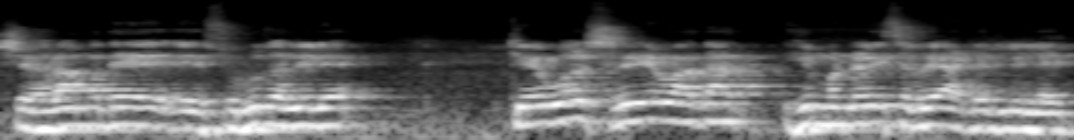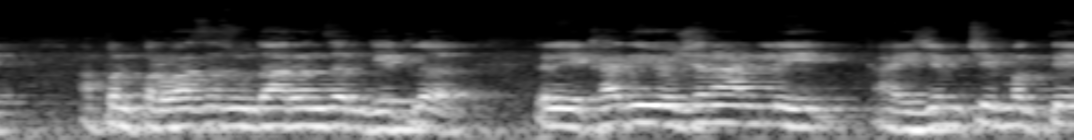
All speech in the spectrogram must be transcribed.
शहरामध्ये सुरू झालेली आहे. केवळ श्रेयवादात ही मंडळी सगळे अडकलेली आहेत. आपण परवाचंच उदाहरण जर घेतलं तर एखादी योजना आणली आय जी एमची मग ते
